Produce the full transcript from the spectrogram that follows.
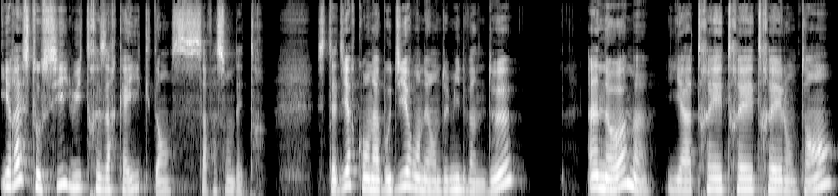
il reste aussi, lui, très archaïque dans sa façon d'être. C'est-à-dire qu'on a beau dire on est en 2022, un homme, il y a très très très longtemps,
